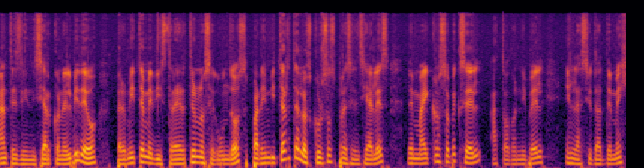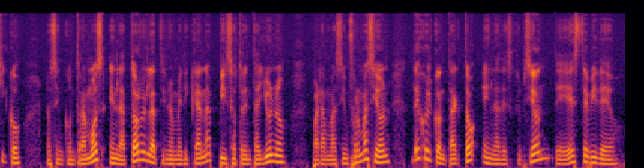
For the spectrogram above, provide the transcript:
Antes de iniciar con el video, permíteme distraerte unos segundos para invitarte a los cursos presenciales de Microsoft Excel a todo nivel en la Ciudad de México. Nos encontramos en la Torre Latinoamericana, piso 31. Para más información, dejo el contacto en la descripción de este video.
